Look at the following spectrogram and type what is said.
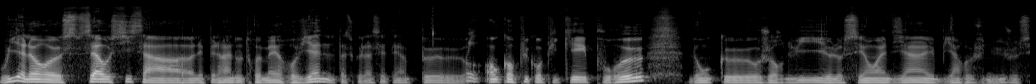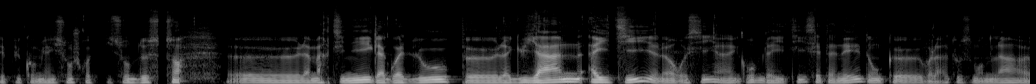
Oui, alors euh, ça aussi, ça, les pèlerins d'outre-mer reviennent parce que là, c'était un peu encore plus compliqué pour eux. Donc euh, aujourd'hui, l'océan Indien est bien revenu. Je ne sais plus combien ils sont. Je crois qu'ils sont 200. Euh, la Martinique, la Guadeloupe, la Guyane, Haïti. Alors aussi, un groupe d'Haïti cette année. Donc voilà, tout ce monde-là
